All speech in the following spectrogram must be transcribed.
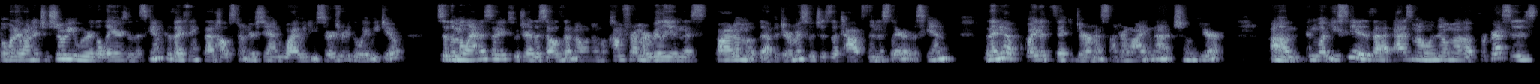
but what I wanted to show you were the layers of the skin because I think that helps to understand why we do surgery the way we do. So the melanocytes, which are the cells that melanoma come from, are really in this bottom of the epidermis, which is the top thinnest layer of the skin. And then you have quite a thick dermis underlying that, shown here. Um, and what you see is that as melanoma progresses,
